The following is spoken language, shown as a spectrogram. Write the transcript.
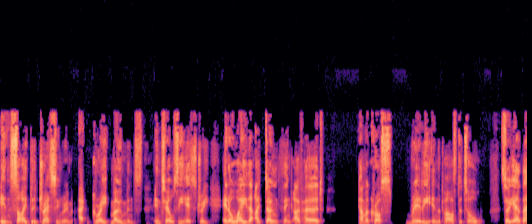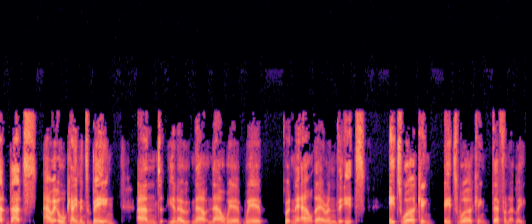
inside the dressing room at great moments in Chelsea history in a way that I don't think I've heard come across really in the past at all. So yeah, that that's how it all came into being, and you know now now we're we're putting it out there, and it's it's working. It's working definitely.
